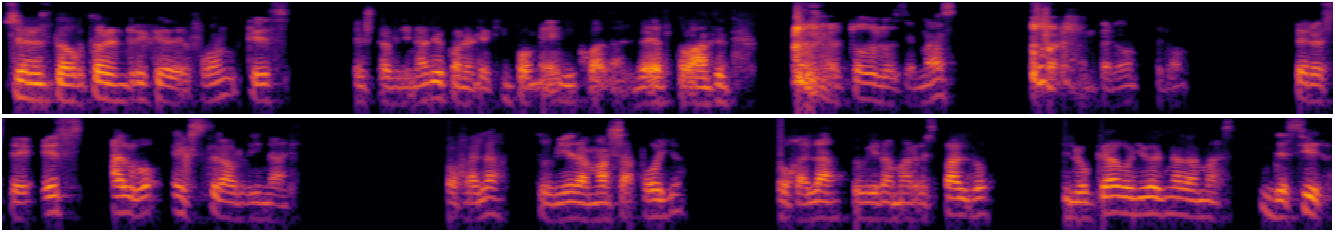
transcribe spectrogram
Ser el doctor Enrique de Font, que es extraordinario con el equipo médico, Adalberto, Ángel, todos los demás. perdón, perdón. Pero este es algo extraordinario. Ojalá tuviera más apoyo, ojalá tuviera más respaldo, y lo que hago yo es nada más decir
